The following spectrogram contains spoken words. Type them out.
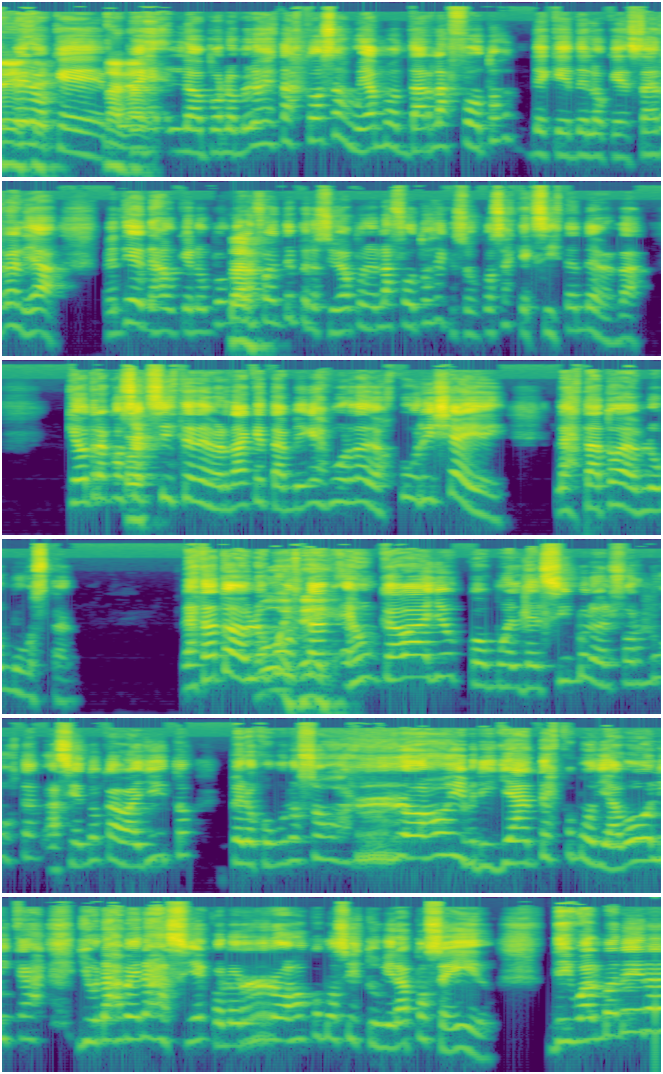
pero que pues, por lo menos estas cosas voy a montar las fotos de, que, de lo que está en realidad, ¿me entiendes? Aunque no ponga la fuente, pero sí voy a poner las fotos de que son cosas que existen de verdad. ¿Qué otra cosa existe de verdad que también es burda de oscura y shady? La estatua de Blue Mustang. La estatua de Blue Mustang es un caballo como el del símbolo del Ford Mustang, haciendo caballito, pero con unos ojos rojos y brillantes como diabólicas y unas venas así de color rojo como si estuviera poseído. De igual manera,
